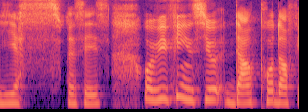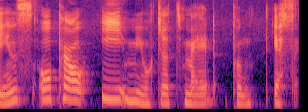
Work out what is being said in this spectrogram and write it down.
Yes, precis. Och vi finns ju där poddar finns och på imokretmed.se.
